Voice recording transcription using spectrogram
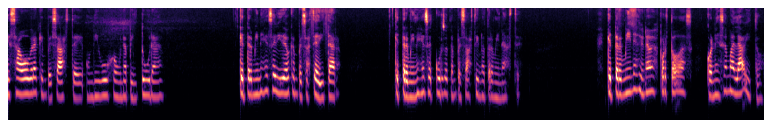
esa obra que empezaste, un dibujo, una pintura, que termines ese video que empezaste a editar, que termines ese curso que empezaste y no terminaste, que termines de una vez por todas con ese mal hábito,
